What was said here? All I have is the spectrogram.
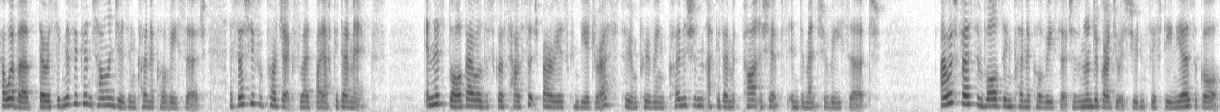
However, there are significant challenges in clinical research, especially for projects led by academics. In this blog, I will discuss how such barriers can be addressed through improving clinician academic partnerships in dementia research. I was first involved in clinical research as an undergraduate student 15 years ago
